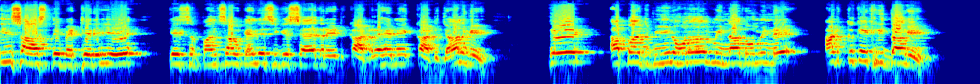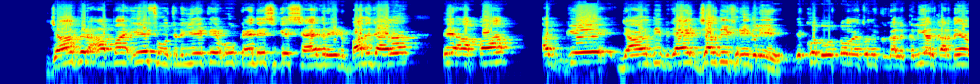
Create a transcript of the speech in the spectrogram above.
ਇਸ ਆਸ ਤੇ ਬੈਠੇ ਰਹੀਏ ਕਿ ਸਰਪੰਚ ਸਾਹਿਬ ਕਹਿੰਦੇ ਸੀਗੇ, ਸ਼ਾਇਦ ਰੇਟ ਘਟ ਰਹੇ ਨੇ, ਘਟ ਜਾਣਗੇ। ਤੇ ਆਪਾਂ ਜ਼ਮੀਨ ਹੁਣ ਮਹੀਨਾ, ਦੋ ਮਹੀਨੇ ਅੜਕ ਕੇ ਖਰੀਦਾਂਗੇ। ਜਾਂ ਫਿਰ ਆਪਾਂ ਇਹ ਸੋਚ ਲਈਏ ਕਿ ਉਹ ਕਹਿੰਦੇ ਸੀਗੇ, ਸ਼ਾਇਦ ਰੇਟ ਵੱਧ ਜਾਣ ਤੇ ਆਪਾਂ ਅੱਗੇ ਜਾਣ ਦੀ ਬਜਾਏ ਜਲਦੀ ਖਰੀਦ ਲਈਏ। ਦੇਖੋ ਦੋਸਤੋ, ਮੈਂ ਤੁਹਾਨੂੰ ਇੱਕ ਗੱਲ ਕਲੀਅਰ ਕਰ ਦਿਆਂ।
